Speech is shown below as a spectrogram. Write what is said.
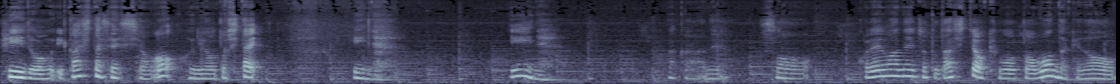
フィードを生かしたセッションを腑に落としたい。いいね。いいね。だからねそうこれはねちょっと出しておこうと思うんだけど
